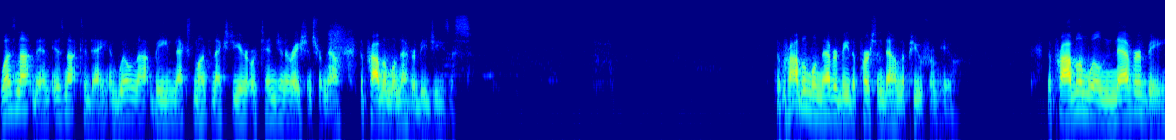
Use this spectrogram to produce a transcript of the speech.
was not then, is not today, and will not be next month, next year, or 10 generations from now. The problem will never be Jesus. The problem will never be the person down the pew from you. The problem will never be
